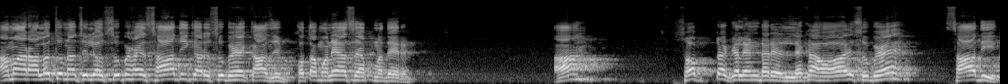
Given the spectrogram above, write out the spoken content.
আমার আলোচনা ছিল সুবহে সাদিক আর সুবহে কাজিব। কথা মনে আছে আপনাদের? আহ সবটা ক্যালেন্ডারে লেখা হয় সুবহে সাদিক।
